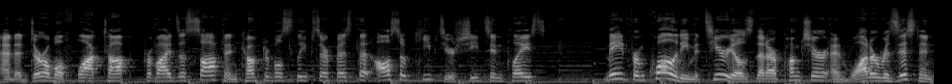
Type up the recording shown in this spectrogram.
And a durable flock top provides a soft and comfortable sleep surface that also keeps your sheets in place made from quality materials that are puncture and water resistant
